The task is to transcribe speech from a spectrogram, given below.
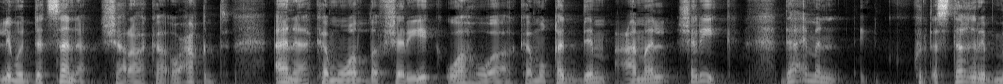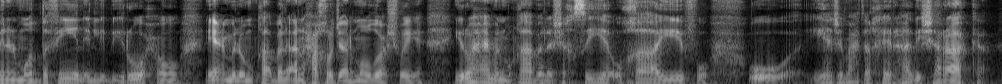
لمدة سنة شراكة وعقد. أنا كموظف شريك وهو كمقدم عمل شريك. دائما كنت أستغرب من الموظفين اللي بيروحوا يعملوا مقابلة. أنا حخرج عن الموضوع شوية. يروح يعمل مقابلة شخصية وخايف و... و... يا جماعة الخير هذه شراكة.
